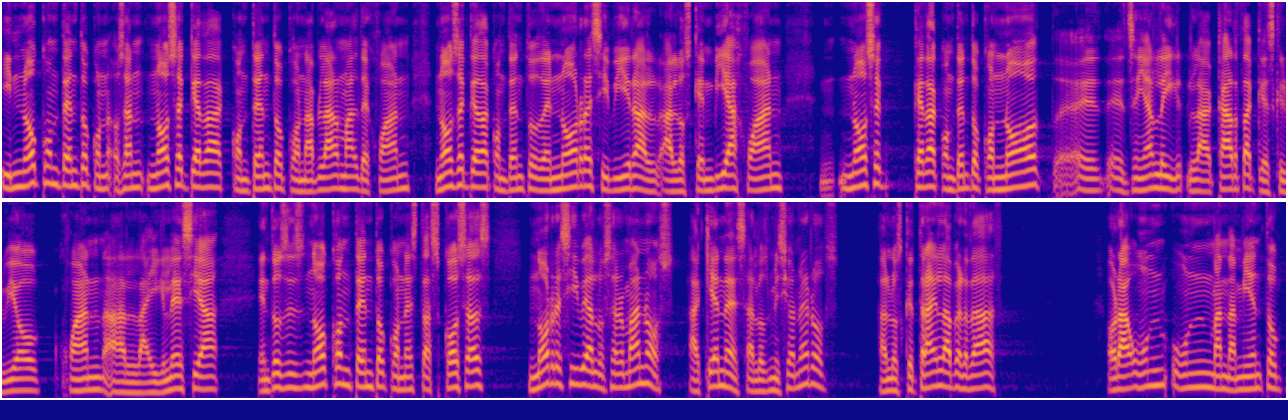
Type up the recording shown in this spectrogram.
Y no contento con, o sea, no se queda contento con hablar mal de Juan, no se queda contento de no recibir a, los que envía Juan, no se queda contento con no eh, enseñarle la carta que escribió Juan a la iglesia. Entonces, no contento con estas cosas, no recibe a los hermanos. ¿A quiénes? A los misioneros, a los que traen la verdad. Ahora, un, un mandamiento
